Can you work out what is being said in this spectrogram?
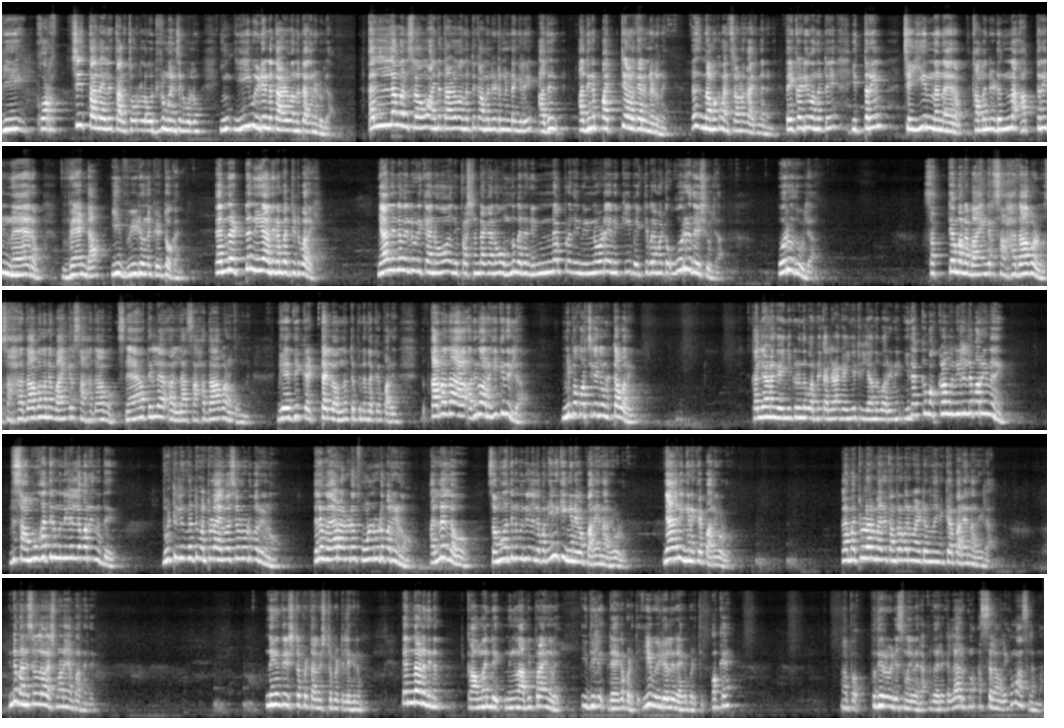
വീ കുറച്ച് തലയിൽ തലച്ചോറുള്ള ഒരു മനുഷ്യന് പോലും ഈ- വീഡിയോന്റെ താഴെ വന്നിട്ട് അങ്ങനെ ഇടില്ല എല്ലാം മനസ്സിലാവും. അതിന്റെ താഴെ വന്നിട്ട് കമന്റ് ഇടുന്നുണ്ടെങ്കിൽ അത് അതിനെ പറ്റിയ ആൾക്കാരെന്നെ ഇടണേ നമുക്ക് മനസ്സിലാവുന്ന കാര്യം തന്നെയാണ്. തേക്കടി വന്നിട്ട് ഇത്രയും ചെയ്യുന്ന നേരം കമന്റ് ഇടുന്ന അത്രയും നേരം വേണ്ട ഈ വീഡിയോ ഒന്ന് കേട്ടു നോക്കാൻ. എന്നിട്ട് നീ അതിനെ പറ്റിയിട്ട് പറയും. ഞാൻ നിന്നെ വെല്ലുവിളിക്കാനോ നീ പ്രശ്നം ഉണ്ടാക്കാനോ ഒന്നും വരെ നിന്നെ പ്രതി നിന്നോട് എനിക്ക് വ്യക്തിപരമായിട്ട് ഒരു ദേഷ്യമില്ല ഒരു ഇതുമില്ല. സത്യം പറഞ്ഞാൽ ഭയങ്കര സഹതാപമുള്ളൂ. സഹതാപം തന്നെ ഭയങ്കര സഹതാപം. സ്നേഹത്തിൽ അല്ല സഹതാപമാണ് തോന്നുന്നത്. ഗതി കെട്ടല്ലോ എന്നിട്ട് പിന്നെ ഇതൊക്കെ പറയും കാരണം അത് അതിനും അർഹിക്കുന്നില്ല. ഇനിയിപ്പോൾ കുറച്ച് കഴിഞ്ഞ് ഉൾട്ട പറയും. കല്യാണം കഴിഞ്ഞിക്കണെന്ന് പറഞ്ഞ് കല്യാണം കഴിഞ്ഞിട്ടില്ല എന്ന് പറയുന്നത് ഇതൊക്കെ മക്കളെ മുന്നിലല്ലേ പറയുന്നത് ഇത് സമൂഹത്തിന് മുന്നിലല്ലേ പറയുന്നത് വീട്ടിൽ നിന്നിട്ട് മറ്റുള്ള അയൽവാസികളോട് പറയണോ? അല്ല വേറെ ആരുടെ ഫോണിലൂടെ പറയണോ? അല്ലല്ലോ. സമൂഹത്തിന് മുന്നിലല്ലേ പറയും എനിക്ക് ഇങ്ങനെയൊക്കെ പറയാൻ അറിയുള്ളൂ. ഞാൻ ഇങ്ങനെയൊക്കെ പറയുള്ളൂ. അല്ല മറ്റുള്ളവന്മാർ തന്ത്രപരമായിട്ടൊന്നും എനിക്ക് പറയാൻ അറിയില്ല. എന്റെ മനസ്സിലുള്ള വിഷമമാണ് ഞാൻ പറഞ്ഞത്. നിങ്ങൾക്ക് ഇഷ്ടപ്പെട്ടാലും ഇഷ്ടപ്പെട്ടില്ലെങ്കിലും എന്താണ് ഇതിന് കമന്റ് നിങ്ങളുടെ അഭിപ്രായങ്ങൾ ഇതിൽ രേഖപ്പെടുത്തി ഈ വീഡിയോയിൽ രേഖപ്പെടുത്തി ഓക്കെ അപ്പോൾ പുതിയൊരു വീഡിയോസുമായി വരാം. അതുവരെ എല്ലാവർക്കും അസ്സലാമലൈക്കും വാസലമ്മ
